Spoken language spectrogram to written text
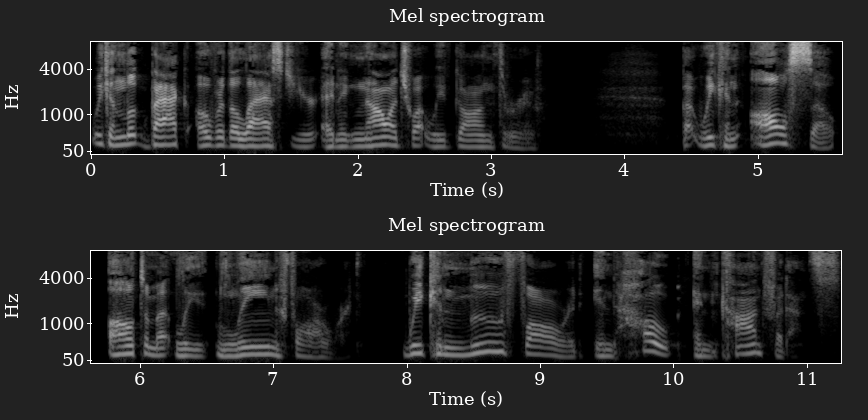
We can look back over the last year and acknowledge what we've gone through. But we can also ultimately lean forward. We can move forward in hope and confidence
